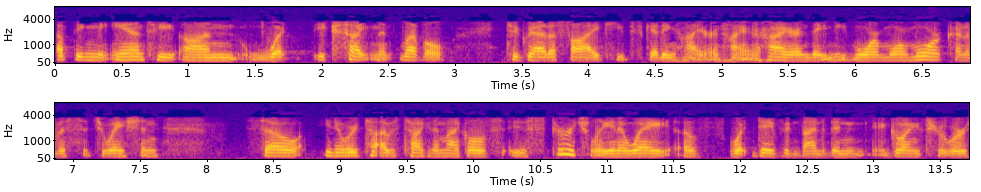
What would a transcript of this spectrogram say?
upping the ante on what excitement level to gratify keeps getting higher and higher and higher, and they need more and more and more kind of a situation. So, you know, we're t- I was talking to Michael spiritually in a way of what David might have been going through or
